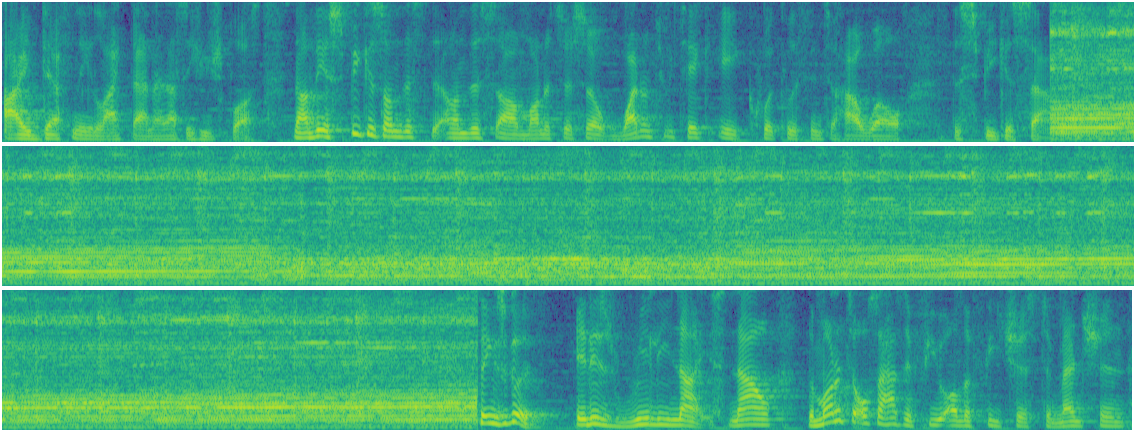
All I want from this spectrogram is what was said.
I definitely like that, and that's a huge plus. Now, there are speakers on this on this uh, monitor, so why don't we take a quick listen to how well the speakers sound. Things good. It is really nice. Now, the monitor also has a few other features to mention.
